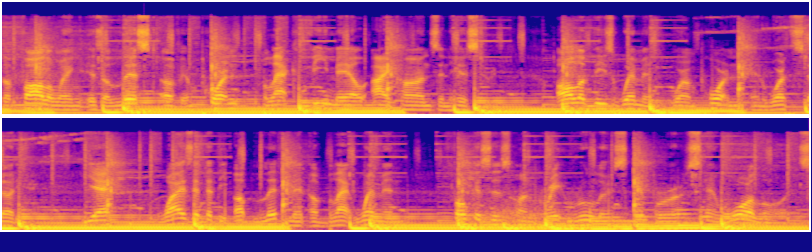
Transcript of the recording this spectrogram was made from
The following is a list of important black female icons in history. All of these women were important and worth studying. Yet, why is it that the upliftment of black women focuses on great rulers, emperors, and warlords?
